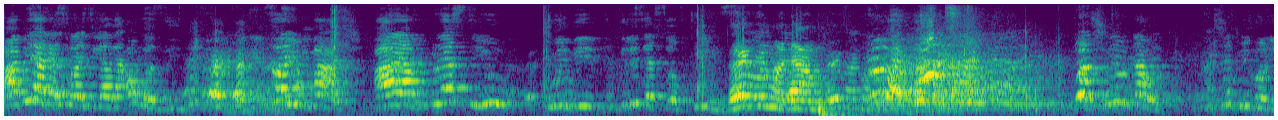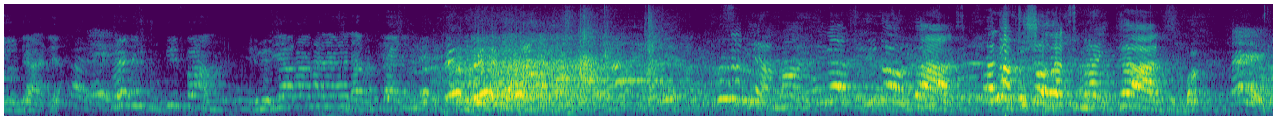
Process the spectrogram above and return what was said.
appearance wise you are the opposite. So you match. I have blessed you with the three sets of twins. Thank you, madam. Thank you, No, madam. I don't. Don't kneel down. Let me call your dad. Eh? Tell him to be firm. Ebyo byakankana kubyali. Listen here, man. You have to, you know that. Show that to my dad. Wait,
